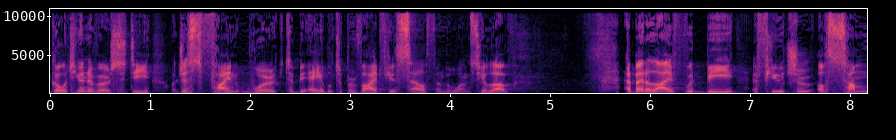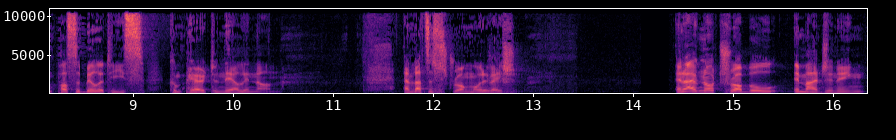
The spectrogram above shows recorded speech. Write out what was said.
go to university, or just find work to be able to provide for yourself and the ones you love. A better life would be a future of some possibilities compared to nearly none. And that's a strong motivation. And I have no trouble imagining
